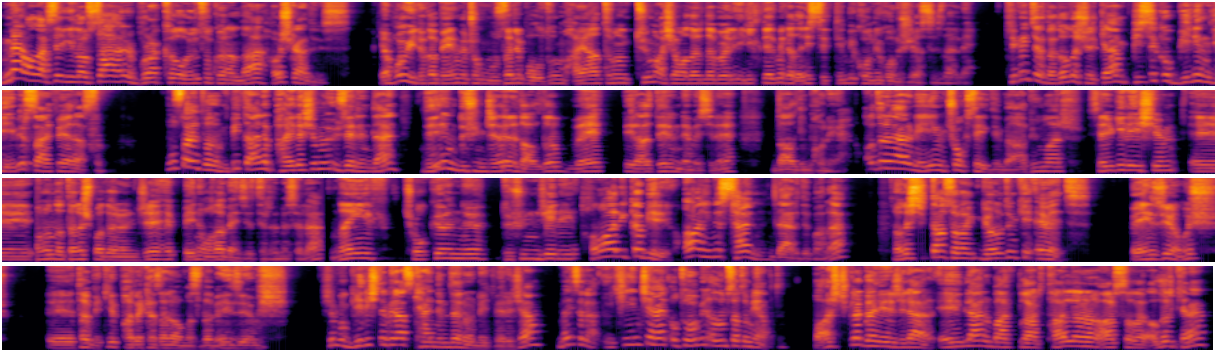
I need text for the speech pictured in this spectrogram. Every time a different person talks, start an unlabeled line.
Merhabalar sevgili dostlar. Burak Kaloğlu YouTube kanalına hoş geldiniz. Ya bu videoda benim de çok muzdarip olduğum, hayatımın tüm aşamalarında böyle iliklerime kadar hissettiğim bir konuyu konuşacağız sizlerle. Twitter'da dolaşırken Psikobilim diye bir sayfaya rastladım. Bu sayfanın bir tane paylaşımı üzerinden derin düşüncelere daldım ve biraz derinlemesine daldım konuya. Adını vermeyeyim çok sevdiğim bir abim var. Sevgili eşim eee, onunla tanışmadan önce hep beni ona benzetirdi mesela. Naif, çok yönlü, düşünceli, harika biri. Aynı sen derdi bana. Tanıştıktan sonra gördüm ki evet benziyormuş. Eee, tabii ki para kazanılması da benziyormuş. Şimdi bu girişte biraz kendimden örnek vereceğim. Mesela ikinci el otomobil alım satımı yaptım. Başka galericiler, evler, barklar, tarlalar, arsalar alırken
